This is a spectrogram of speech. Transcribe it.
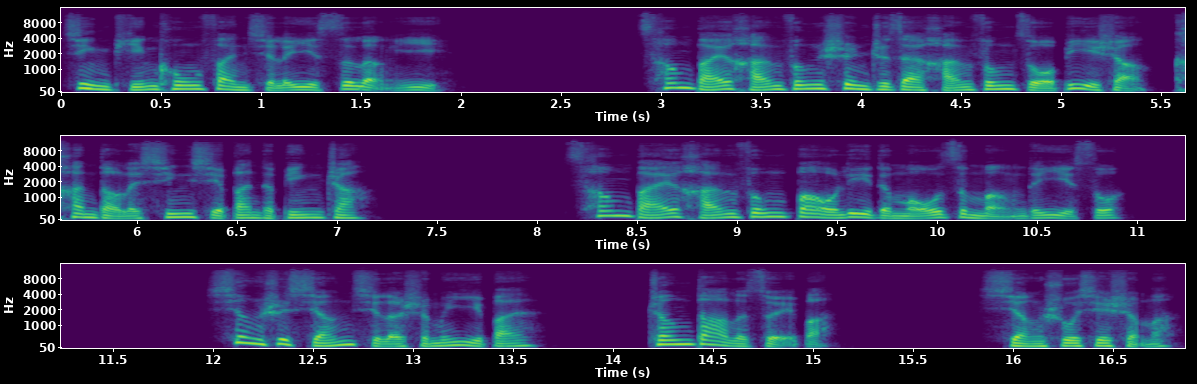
竟凭空泛起了一丝冷意。苍白寒风甚至在寒风左臂上看到了星屑般的冰渣。苍白寒风暴戾的眸子猛地一缩，像是想起了什么一般，张大了嘴巴，想说些什么，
